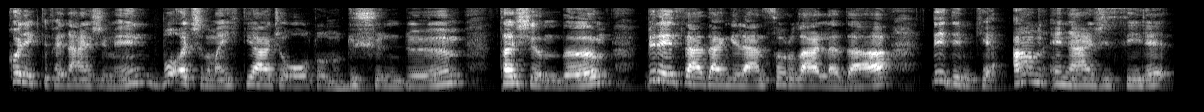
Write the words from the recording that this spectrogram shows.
Kolektif enerjimin bu açılıma ihtiyacı olduğunu düşündüm, taşındım. Bireyselden gelen sorularla da dedim ki an enerjisiyle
